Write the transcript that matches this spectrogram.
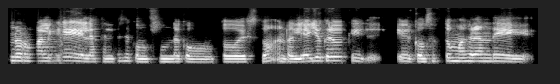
normal que la gente se confunda con todo esto. En realidad yo creo que el concepto más grande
